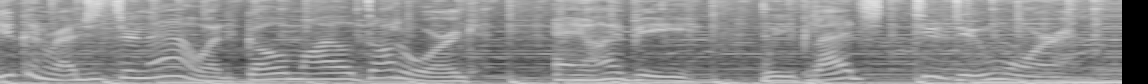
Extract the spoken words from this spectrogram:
You can register now at goalmile.org. AIB, we pledge to do more.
